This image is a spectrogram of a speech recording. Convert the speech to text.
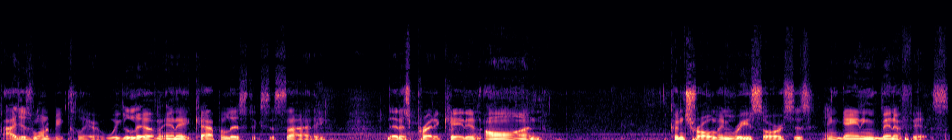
I just want to be clear. We live in a capitalistic society that is predicated on controlling resources and gaining benefits.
